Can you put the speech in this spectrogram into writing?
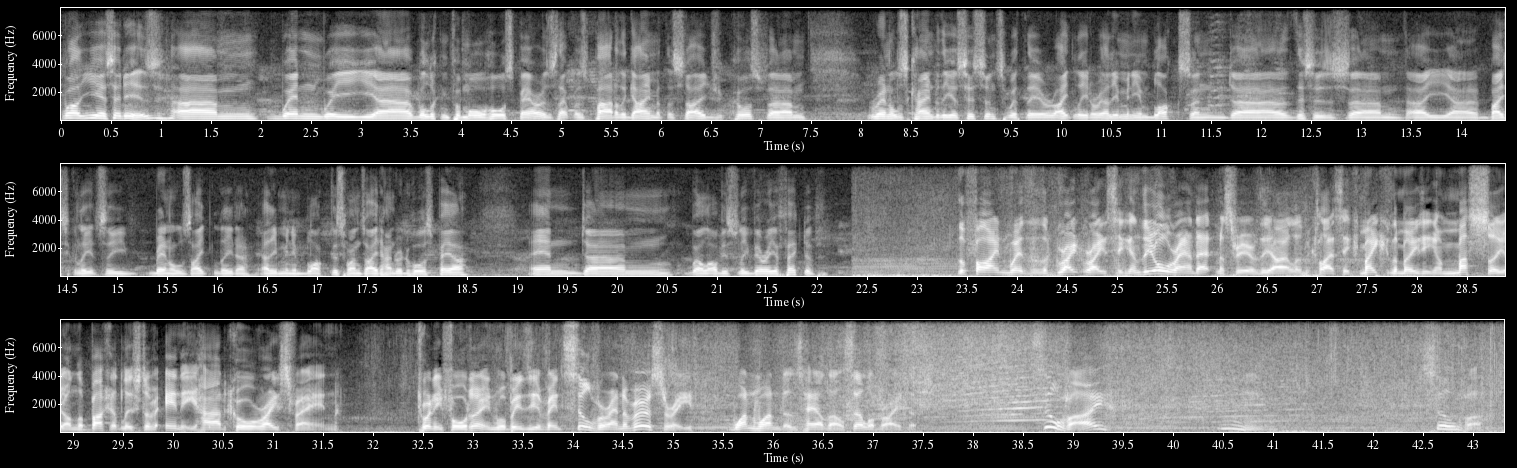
Well, yes, it is. Um, when we uh, were looking for more horsepower, as that was part of the game at the stage, of course, um, Reynolds came to the assistance with their 8 litre aluminium blocks, and uh, this is um, a uh, basically it's the Reynolds 8 litre aluminium block. This one's 800 horsepower, and um, well, obviously very effective. The fine weather, the great racing, and the all round atmosphere of the Island Classic make the meeting a must see on the bucket list of any hardcore race fan. 2014 will be the event's silver anniversary. One wonders how they'll celebrate it. Silver, eh? Hmm. Silver.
